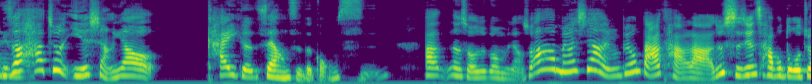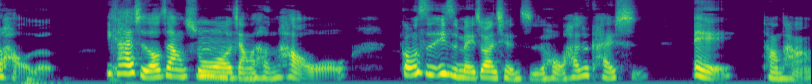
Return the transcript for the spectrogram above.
你知道，他就也想要开一个这样子的公司。他那时候就跟我们讲说啊，没关系啊，你们不用打卡啦，就时间差不多就好了。一开始都这样说，嗯讲的很好哦。公司一直没赚钱之后，他就开始，哎、糖糖，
